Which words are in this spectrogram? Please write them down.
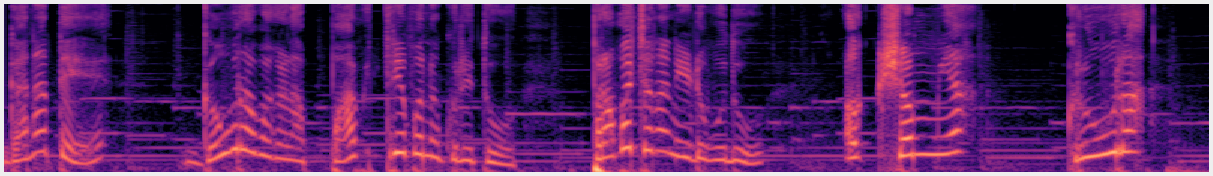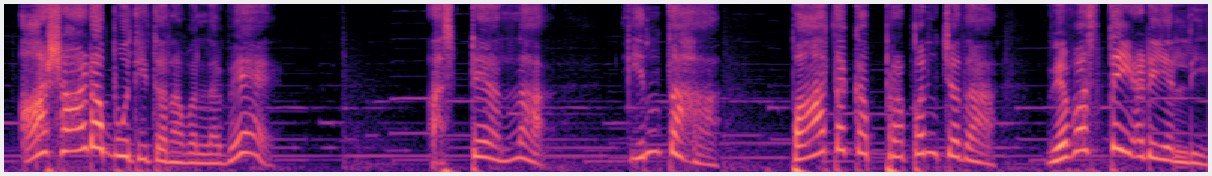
ಘನತೆ ಗೌರವಗಳ ಪಾವಿತ್ರ್ಯವನ್ನು ಕುರಿತು ಪ್ರವಚನ ನೀಡುವುದು ಅಕ್ಷಮ್ಯ, ಕ್ರೂರ, ಆಷಾಢಭೂತಿತನವಲ್ಲವೇ? ಅಷ್ಟೇ ಅಲ್ಲ, ಇಂತಹ ಪಾತಕ ಪ್ರಪಂಚದ ವ್ಯವಸ್ಥೆಯಡಿಯಲ್ಲಿ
